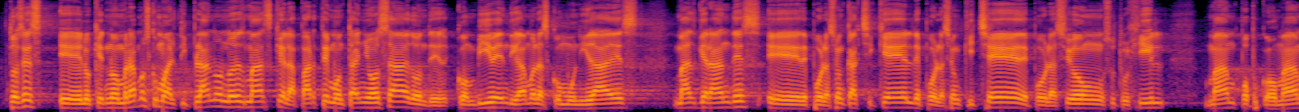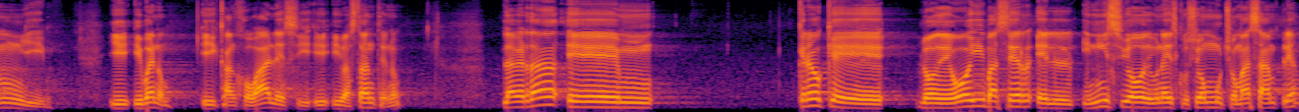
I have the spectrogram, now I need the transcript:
Entonces, eh, lo que nombramos como altiplano no es más que la parte montañosa donde conviven, digamos, las comunidades más grandes eh, de población cachiquel, de población quiché, de población sutujil, mam, popocomam y, y, bueno, y canjobales y, bastante, ¿no? La verdad, eh, Creo que lo de hoy va a ser el inicio de una discusión mucho más amplia,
